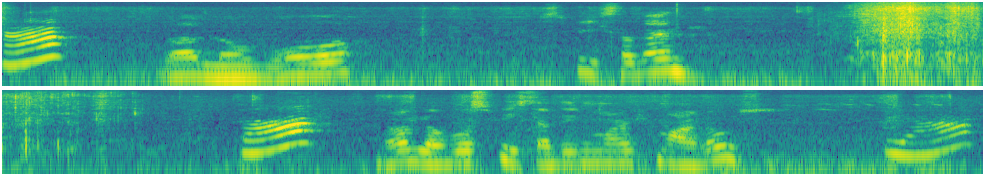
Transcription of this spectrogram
Hæ? Det er lov å spise den. Ha? Oh, lubos pizza din marshmallows. Yeah?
